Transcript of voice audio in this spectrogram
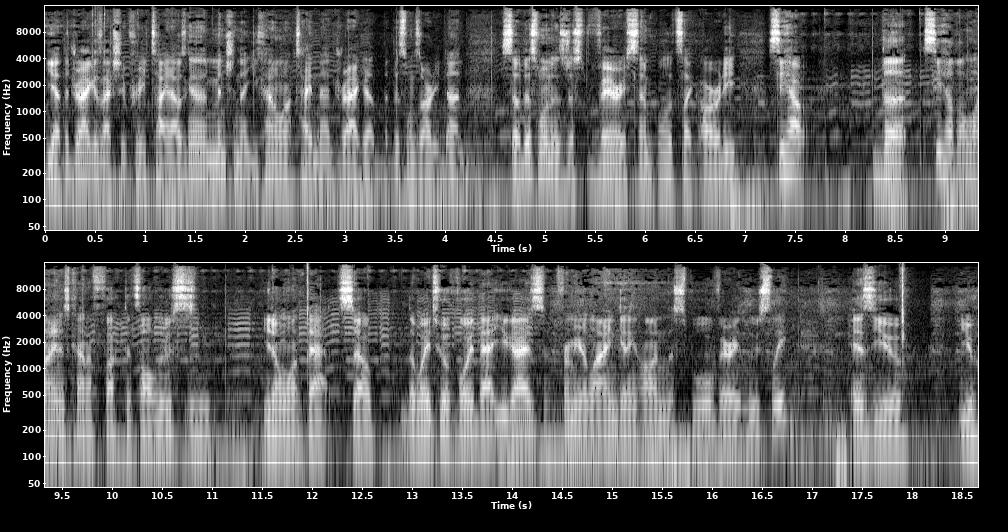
Yeah, the drag is actually pretty tight. I was gonna mention that you kind of want to tighten that drag up, but this one's already done. So this one is just very simple. It's like already, see how the, see how the line is kind of fucked, it's all loose? Mm -hmm. You don't want that. So the way to avoid that, you guys, from your line getting on the spool very loosely, is you, you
